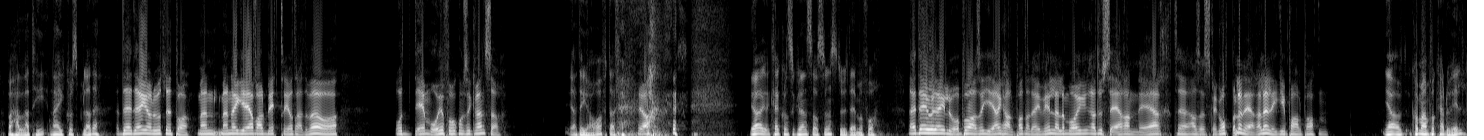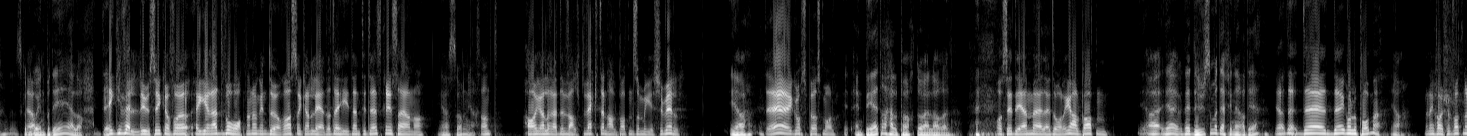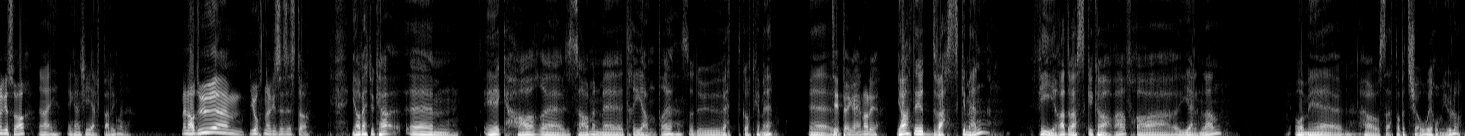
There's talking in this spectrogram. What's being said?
på halve tid. Nei, hvordan blir det? Det er det jeg har lurt litt på. Men, men jeg er iallfall blitt 33, og, og det må jo få konsekvenser. Ja, det gjør ofte det. Ja. Ja, hva konsekvenser syns du det må få? Nei, Det er jo det jeg lurer på. altså Gir jeg halvparten av det jeg vil, eller må jeg redusere ned til altså Skal jeg gå opp eller ned, eller ligger jeg på halvparten? Ja, Kommer an på hva du vil. Skal vi Ja. gå inn på det, eller? Det er jeg veldig usikker, for jeg er redd for å åpne noen dører som kan lede til identitetskrise her nå. Ja, sånn, ja. Sånn? Har jeg allerede valgt vekk den halvparten som jeg ikke vil? Ja, Det er et godt spørsmål. En bedre halvpart, da, eller? Og sitte igjen med den dårlige halvparten. Ja, Det er du som må definere det. Ja, det, det er det jeg holder på med. Ja. Men jeg har ikke fått noe svar. Nei, jeg kan ikke hjelpe deg med det. Men har du um, gjort noe siden sist, da? Ja, vet du hva? Um, jeg har uh, sammen med tre andre, så du vet godt hvem er. uh, Tipper jeg er en av de. Ja, det er jo dverske menn. Fire dverske karer fra Hjelmeland. Og vi har satt opp et show i romjula.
